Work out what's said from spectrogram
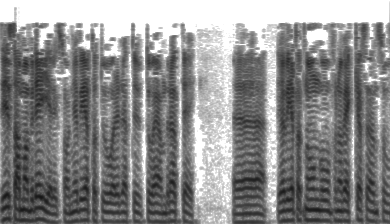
Det är samma med dig Eriksson. Jag vet att du har varit rätt ute och ändrat dig. Eh, jag vet att någon gång för några veckor sedan så,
